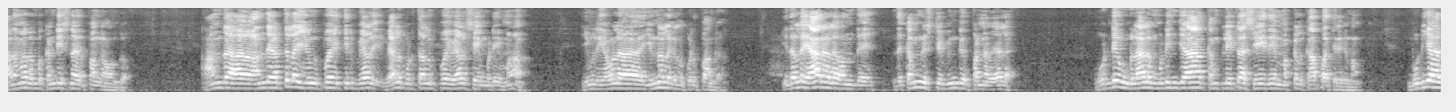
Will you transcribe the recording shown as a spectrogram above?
அந்த மாதிரி ரொம்ப கண்டிஷனாக இருப்பாங்க அவங்க. அந்த அந்த இடத்துல இவங்க போய் திருப்பி வேலை வேலை கொடுத்தாலும் போய் வேலை செய்ய முடியுமா? இவங்களுக்கு எவ்வளோ இன்னல்கள் கொடுப்பாங்க? இதெல்லாம் யாரால வந்து இந்த கம்யூனிஸ்ட் விங்கு பண்ண வேலை? உடனே உங்களால் முடிஞ்சால் கம்ப்ளீட்டாக செய்து மக்கள் காப்பாற்றிருக்கணும் முடியாத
